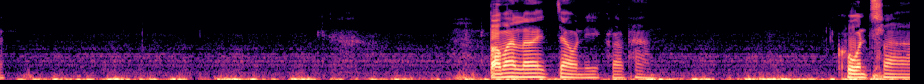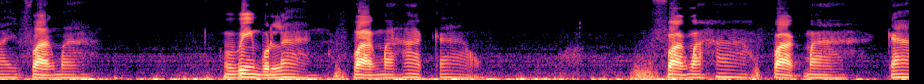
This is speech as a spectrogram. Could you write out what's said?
ดต่อมาเลยเจ้านี้ครับท่านคูณชายฝากมา วิ่งบนล่าง ฝากมาห้าเก้า ฝากมาห้าฝากมาเก้า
